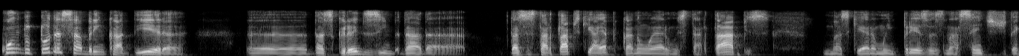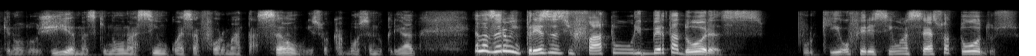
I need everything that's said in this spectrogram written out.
quando toda essa brincadeira uh, das grandes da, da, das startups que à época não eram startups, mas que eram empresas nascentes de tecnologia, mas que não nasciam com essa formatação, isso acabou sendo criado, elas eram empresas de fato libertadoras, porque ofereciam acesso a todos.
